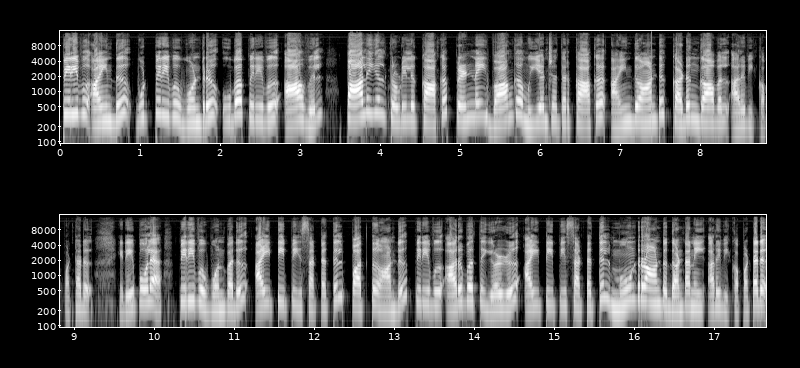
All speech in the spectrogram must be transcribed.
பிரிவு ஐந்து உட்பிரிவு ஒன்று உபபிரிவு ஆவில் பாலியல் தொழிலுக்காக பெண்ணை வாங்க முயன்றதற்காக ஐந்து ஆண்டு கடுங்காவல் அறிவிக்கப்பட்டது. இதேபோல பிரிவு ஒன்பது ஐடிபி சட்டத்தில் பத்து ஆண்டு பிரிவு அறுபத்து ஏழு ஐடிபி சட்டத்தில் மூன்று ஆண்டு தண்டனை அறிவிக்கப்பட்டது.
